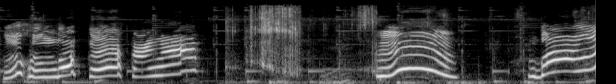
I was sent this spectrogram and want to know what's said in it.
কি সুন্দর টেস্ট তাই না? হুম। গরম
